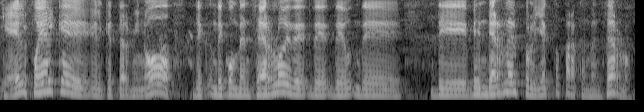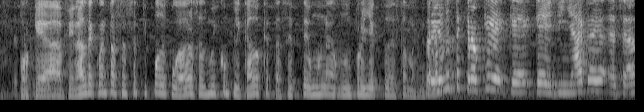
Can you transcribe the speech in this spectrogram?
que él fue el que el que terminó de, de convencerlo y de, de- de- de- de venderle el proyecto para convencerlo, porque a final de cuentas ese tipo de jugadores es muy complicado que te acepte una- un proyecto de esta magnitud. Pero yo no te creo que, que, que Gignac sea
